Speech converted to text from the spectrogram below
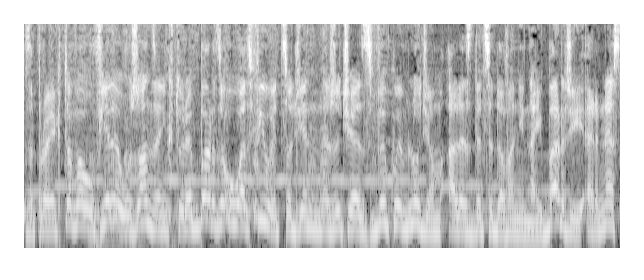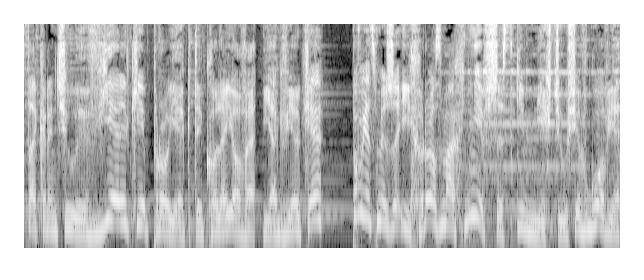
Zaprojektował wiele urządzeń, które bardzo ułatwiły codzienne życie zwykłym ludziom, ale zdecydowanie najbardziej Ernesta kręciły wielkie projekty kolejowe. Jak wielkie? Powiedzmy, że ich rozmach nie wszystkim mieścił się w głowie.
